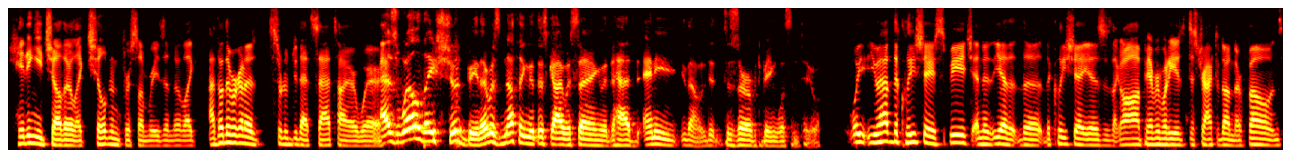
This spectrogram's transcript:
hitting each other like children for some reason. They're like, I thought they were gonna sort of do that satire where As well, they should be. There was nothing that this guy was saying that had any, you know, deserved being listened to. Well, you have the cliche speech, and it, yeah, the, the the cliche is is like, oh, everybody is distracted on their phones,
